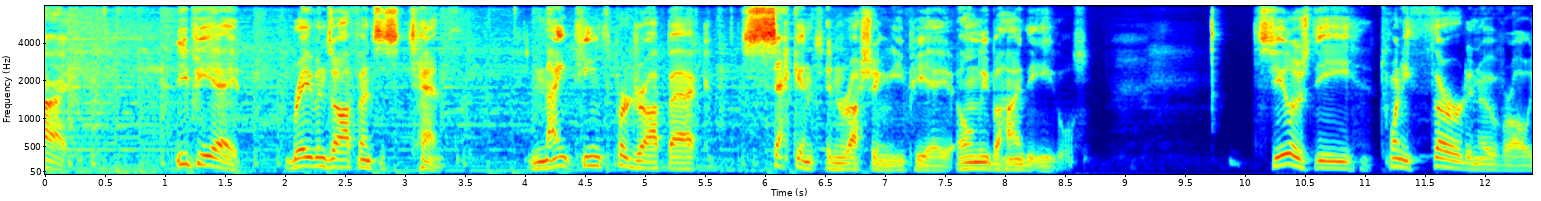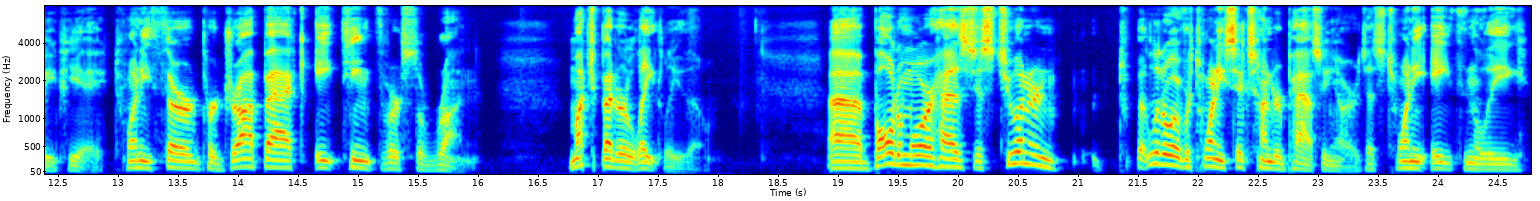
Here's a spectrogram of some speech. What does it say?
All right. EPA. Ravens offense is 10th. 19th per dropback, second in rushing EPA, only behind the Eagles. Steelers D, 23rd in overall EPA, 23rd per dropback, 18th versus the run. Much better lately, though. Uh, Baltimore has just 200, a little over 2,600 passing yards. That's 28th in the league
